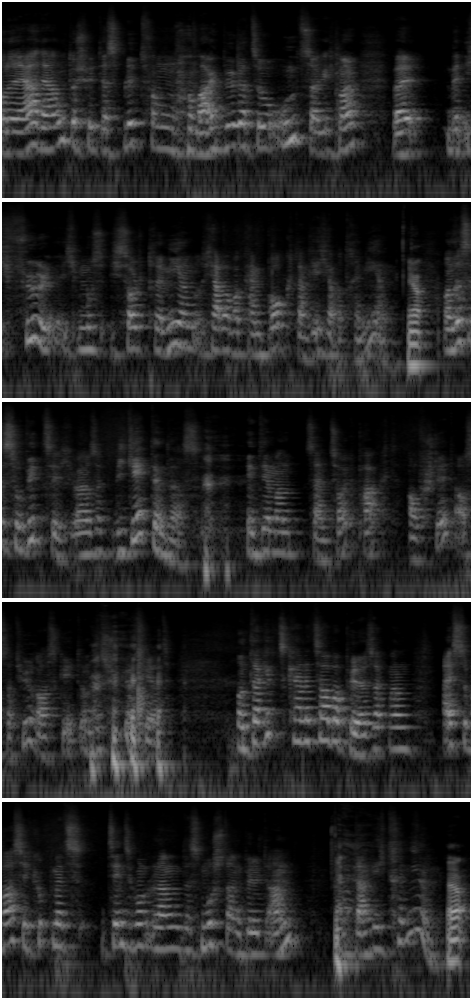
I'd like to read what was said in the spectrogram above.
oder ja, der Unterschied, der Split vom Normalbürger zu uns, sage ich mal, weil wenn ich fühle, ich muss, ich soll trainieren und ich habe aber keinen Bock, dann gehe ich aber trainieren. Ja. Und das ist so witzig, weil man sagt, wie geht denn das? Indem man sein Zeug packt, aufsteht, aus der Tür rausgeht und ins Studio fährt. Und da gibt es keine Zauberpille. Da sagt man, weißt du was, ich gucke mir jetzt 10 Sekunden lang das Mustang-Bild an und da gehe ich trainieren. Ja.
